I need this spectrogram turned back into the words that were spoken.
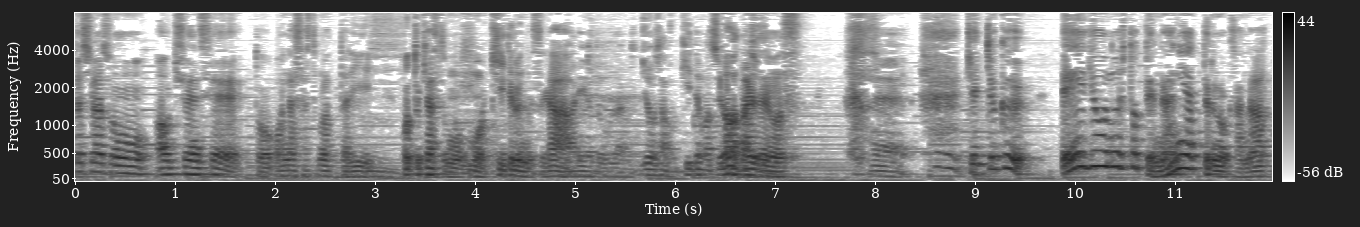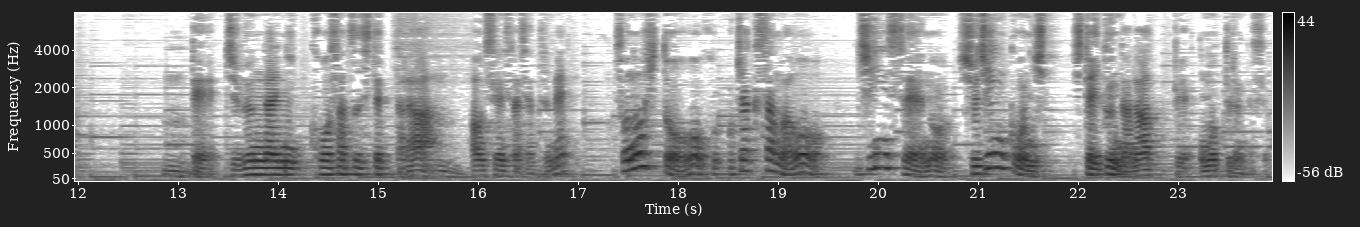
私はその、青木先生とお話しさせてもらったり、ポッドキャストももう聞いてるんですが、ありがとうございます。ジョーさんも聞いてますよ。あありがとうございます。え 結局、営業の人って何やってるのかなっえうんて自分なりに考察してったら、うん青木先生たちやってるね。その人を、お客様を人生の主人公にししていくんだなって思ってるんですよ。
